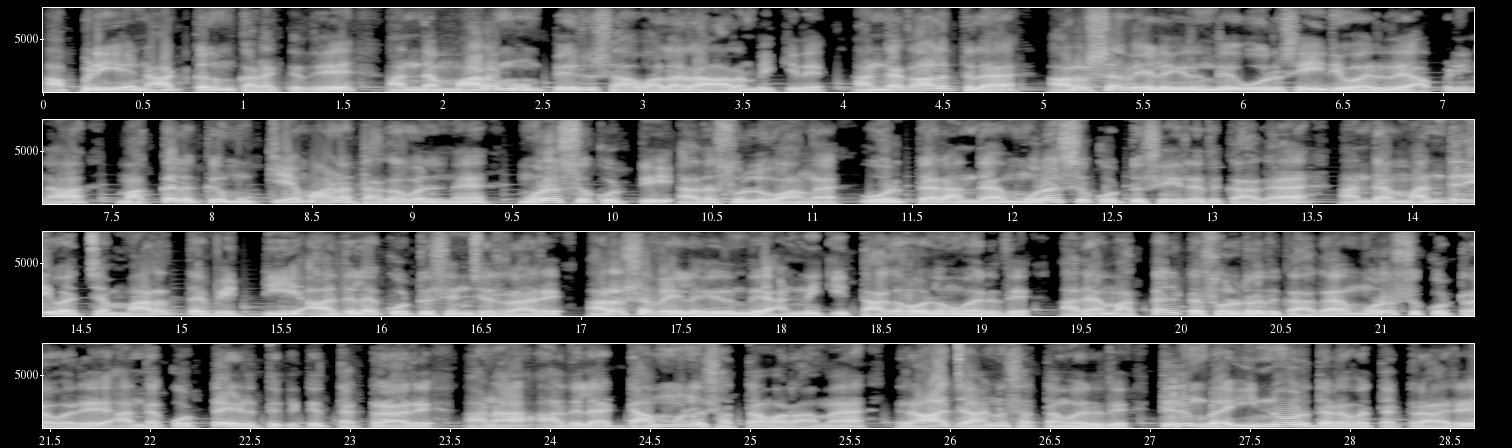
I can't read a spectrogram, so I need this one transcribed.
அப்படியே நாட்களும் கடக்குது. அந்த மரமும் பெருசா வளர ஆரம்பிக்குது. அந்த காலத்துல அரசு அரசவையில இருந்து ஒரு செய்தி வருது அப்படின்னா மக்களுக்கு முக்கியமான தகவல்னு முரசு கொட்டி அதை சொல்லுவாங்க. ஒருத்தர் அந்த முரசு கொட்டு செய்யறதுக்காக அந்த மந்திரி வச்ச மரத்தை வெட்டி அதுல கொட்டு செஞ்சிடுறாரு அரசவையில இருந்து அன்னைக்கு தகவலும் வருது. அத மக்கள்கிட்ட சொல்றதுக்காக முரசு கொட்டுறவரு அந்த கொட்டை எடுத்துக்கிட்டு தட்டுறாரு ஆனா அதுல டம்முன்னு சத்தம் வராம ராஜான்னு சத்தம் வருது. திரும்ப இன்னொரு தடவை தட்டுறாரு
